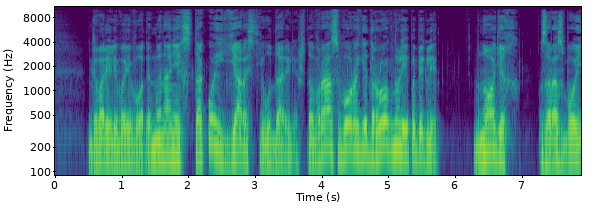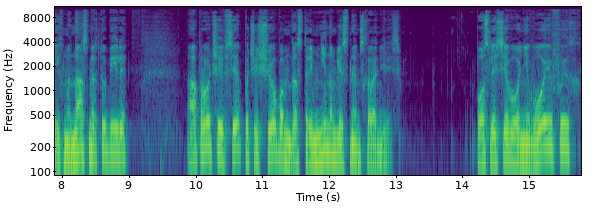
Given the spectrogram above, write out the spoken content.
— говорили воеводы, — мы на них с такой яростью ударили, что в раз вороги дрогнули и побегли. Многих за разбой их мы насмерть убили, а прочие все по чащобам да стремнинам лесным схоронились. После сего ни воев их,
